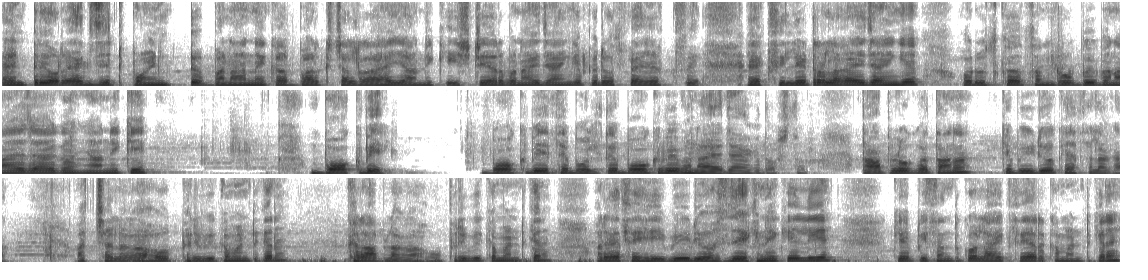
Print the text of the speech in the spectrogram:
एंट्री और एग्ज़िट पॉइंट बनाने का वर्क चल रहा है, यानी कि स्टेयर बनाए जाएँगे, फिर उस पर एक्सीटर लगाए जाएँगे और उसका सनरूफ भी बनाया जाएगा, यानी कि बॉकवे बॉकवे से बोलते हैं बॉकवे बनाया जाएगा दोस्तों। तो आप लोग बताना कि वीडियो कैसा लगा। अच्छा लगा हो फिर भी कमेंट करें, ख़राब लगा हो फिर भी कमेंट करें, और ऐसे ही वीडियोस देखने के लिए के पी संत को लाइक, शेयर, कमेंट करें।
